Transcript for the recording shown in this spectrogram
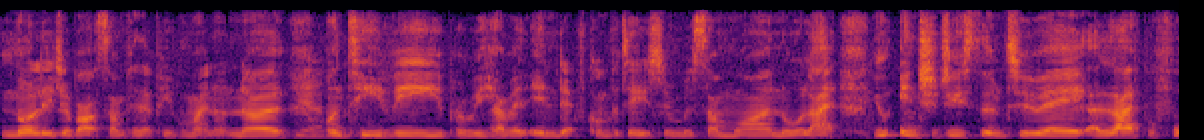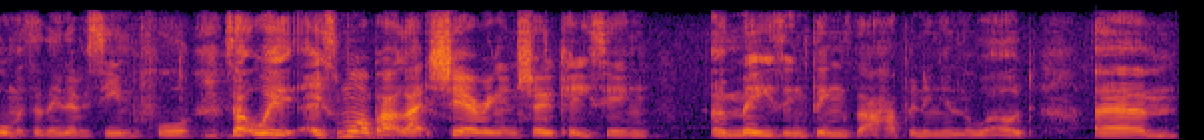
knowledge about something that people might not know. Yeah. On TV you probably have an in depth conversation with someone or like you introduce them to a, a live performance that they've never seen before. So I always it's more about like sharing and showcasing amazing things that are happening in the world. Um,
